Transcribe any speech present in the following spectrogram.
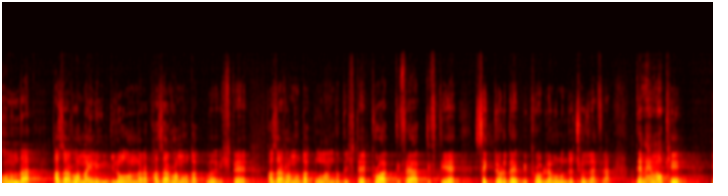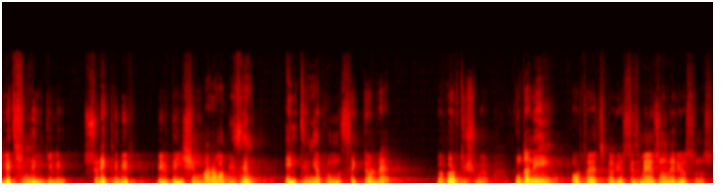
Onun da pazarlama ile ilgili olanlara pazarlama odaklı işte pazarlama odaklı olanda da işte proaktif, reaktif diye sektörde bir problem olunca çözen falan. Demem o ki iletişimle ilgili sürekli bir bir değişim var ama bizim eğitim yapımız sektörle örtüşmüyor. Bu da neyi ortaya çıkarıyor? Siz mezun veriyorsunuz,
